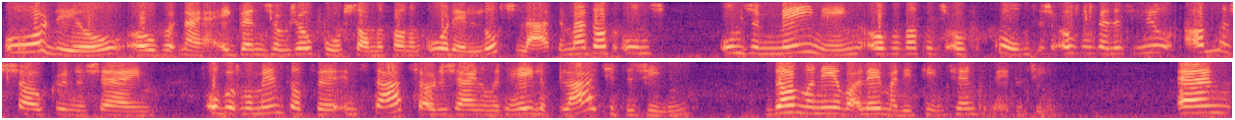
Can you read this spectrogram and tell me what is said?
oordeel over, nou ja, ik ben sowieso voorstander van om oordelen los te laten, maar dat ons, onze mening over wat ons overkomt, dus ook nog wel eens heel anders zou kunnen zijn op het moment dat we in staat zouden zijn om het hele plaatje te zien, dan wanneer we alleen maar die 10 centimeter zien. En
